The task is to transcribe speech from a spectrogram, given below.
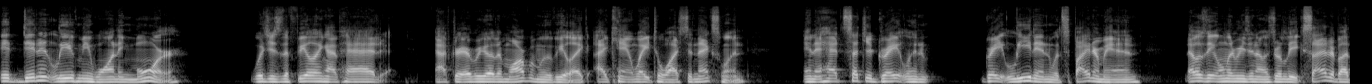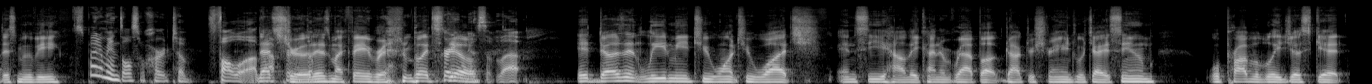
it didn't leave me wanting more, which is the feeling I've had after every other Marvel movie. Like, I can't wait to watch the next one. And it had such a great, great lead in with Spider Man. That was the only reason I was really excited about this movie. Spider Man's also hard to follow up. That's true. It the is my favorite, but still, of that. it doesn't lead me to want to watch and see how they kind of wrap up Doctor Strange, which I assume will probably just get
